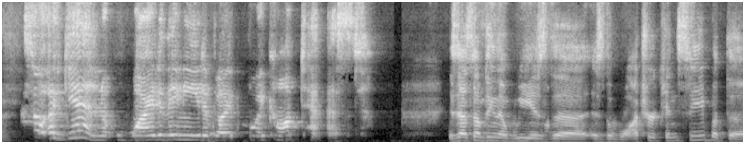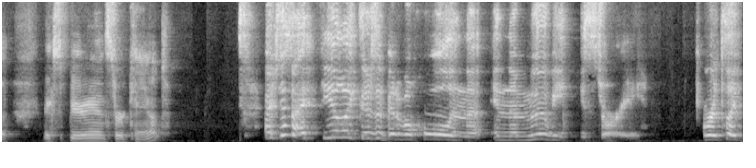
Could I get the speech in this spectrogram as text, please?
So again, why do they need a Voight, boy comp test? Is that something that we as the as the watcher can see, but the experiencer can't? I just I feel like there's a bit of a hole in the in the movie story. Where it's like,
